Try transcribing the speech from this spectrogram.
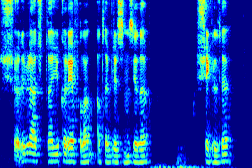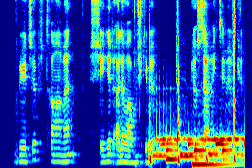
şöyle birazcık daha yukarıya falan atabilirsiniz ya da şu şekilde büyütüp tamamen şehir alev almış gibi göstermek de mümkün.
